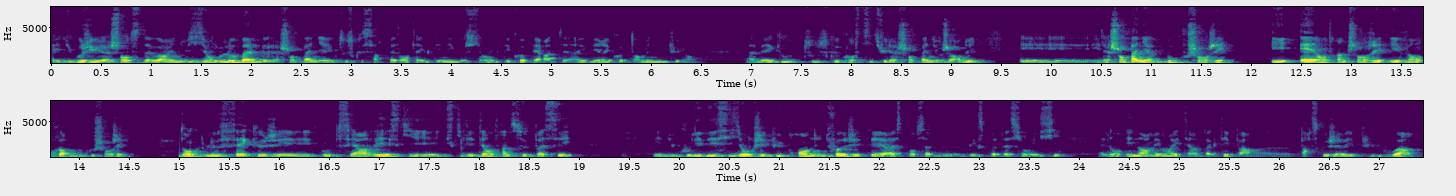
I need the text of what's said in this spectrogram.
Et du coup, j'ai eu la chance d'avoir une vision globale de la Champagne avec tout ce que ça représente, avec des négociants, avec des coopérateurs, avec des récoltants manipulants, avec tout ce que constitue la Champagne aujourd'hui. Et, la Champagne a beaucoup changé et est en train de changer et va encore beaucoup changer. Donc le fait que j'ai observé ce qui ce était en train de se passer et du coup les décisions que j'ai pu prendre une fois que j'étais responsable d'exploitation ici, elles ont énormément été impactées par par ce que j'avais pu voir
